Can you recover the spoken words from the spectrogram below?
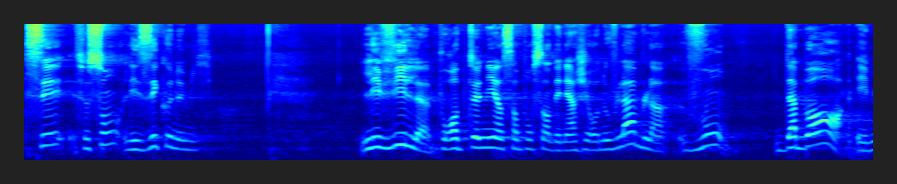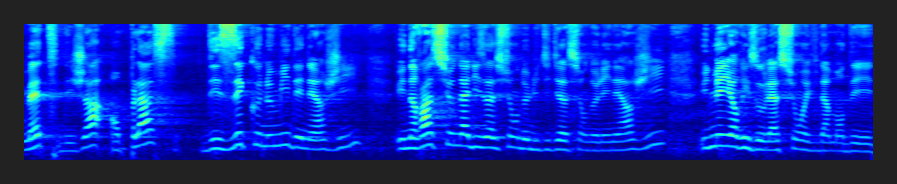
ce sont les économies les villes, pour obtenir 100% d'énergie renouvelable, vont d'abord et mettent déjà en place des économies d'énergie, une rationalisation de l'utilisation de l'énergie, une meilleure isolation évidemment des,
